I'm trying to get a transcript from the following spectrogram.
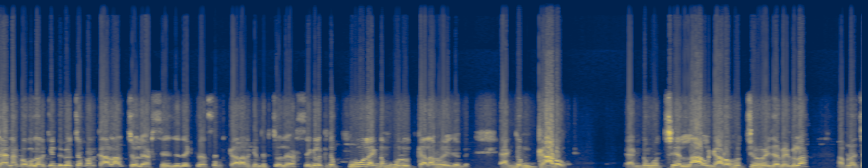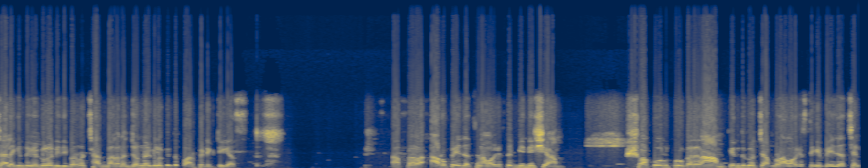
চায়না কমলার কিন্তু হচ্ছে আপনার কালার চলে আসছে। যে দেখতে পাচ্ছেন কালার কিন্তু চলে আসছে। এগুলো কিন্তু ফুল একদম হলুদ কালার হয়ে যাবে। একদম গাঢ়, একদম হচ্ছে লাল গাঢ় হচ্ছে হয়ে যাবে এগুলা। আপনারা চাইলে কিন্তু এগুলো নিতে পারবেন। ছাদ বাগানের জন্য এগুলো কিন্তু পারফেক্ট একটি গাছ। আপনারা আরও পেয়ে যাচ্ছেন আমার কাছে বিদেশি আম। সকল প্রকারের আম কিন্তু হচ্ছে আপনারা আমার কাছ থেকে পেয়ে যাচ্ছেন।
